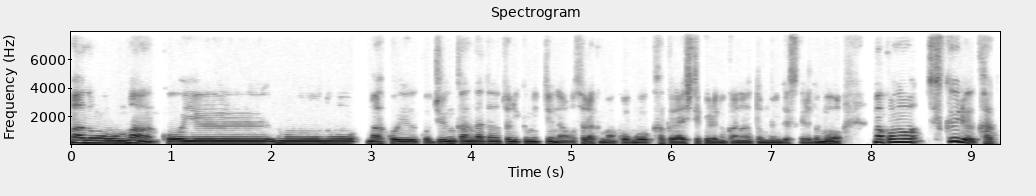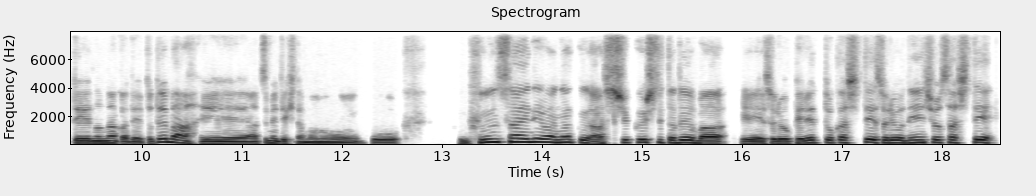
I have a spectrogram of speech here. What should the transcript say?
まあ、あの、まあ、こういうもの、まあ、こういうこう循環型の取り組みっていうのはおそらくまあ今後拡大してくるのかなと思うんですけれども、まあ、この作る過程の中で、例えば、えー、集めてきたものを、こう、粉砕ではなく圧縮して、例えば、えー、それをペレット化して、それを燃焼させて、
